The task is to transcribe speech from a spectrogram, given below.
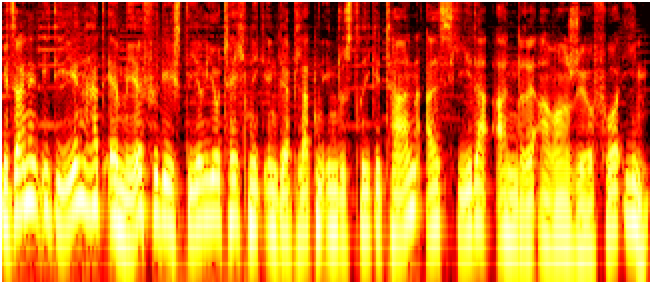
Mit seinen Ideen hat er mehr für die Stereotechnik in der Plattenindustrie getan als jeder andere Arrangeur vor ihm.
